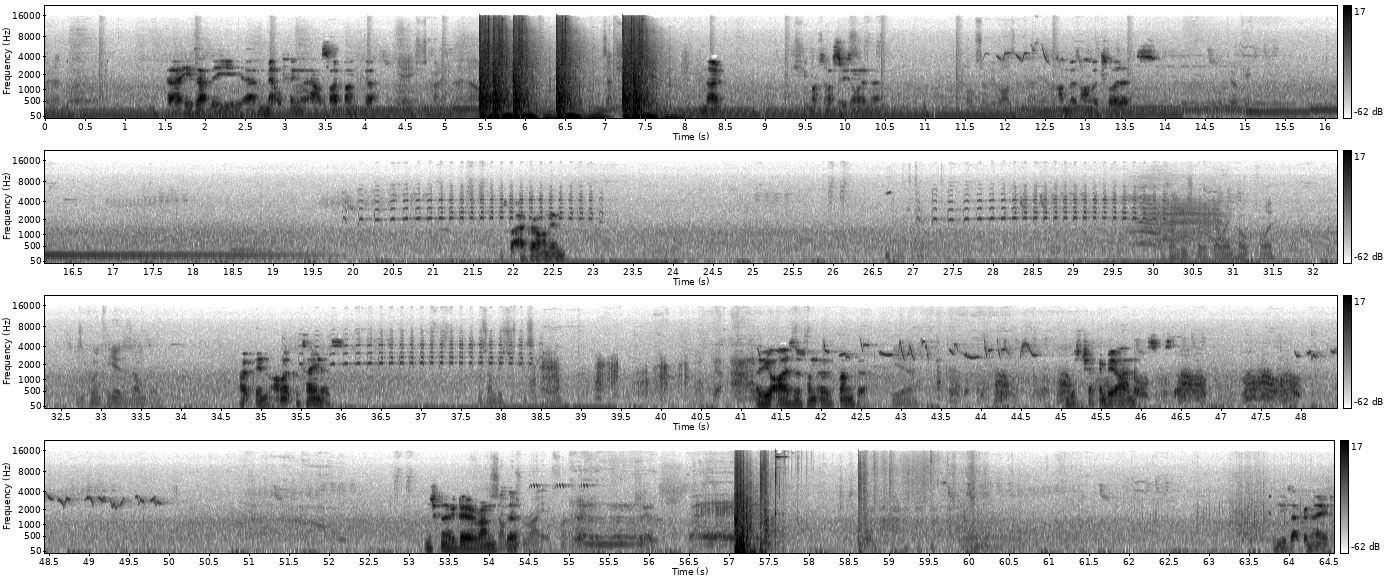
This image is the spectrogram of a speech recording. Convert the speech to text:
Uh, he's at the uh, metal thing outside bunker. Yeah, he's just gone in there now. He's actually shooting. No, shooting must, must be someone in there. Oh, somebody was in there, yeah. I'm at, I'm at toilets. Okay, okay. He's got aggro on him. The zombie's gonna go in, hopefully. Is it coming for you, the zombie? Hoping I'm at containers. The zombie's just disappeared. Have you got eyes in the front of the bunker? Yeah. I'm just checking behind us and stuff. I'm just gonna do a run The to right in front of me. to use that grenade.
